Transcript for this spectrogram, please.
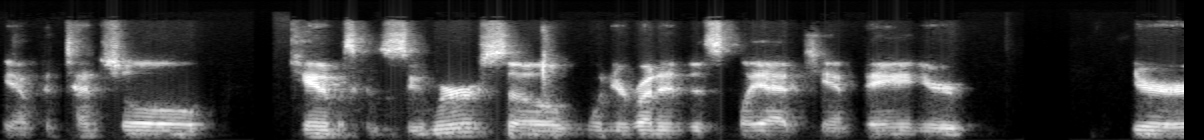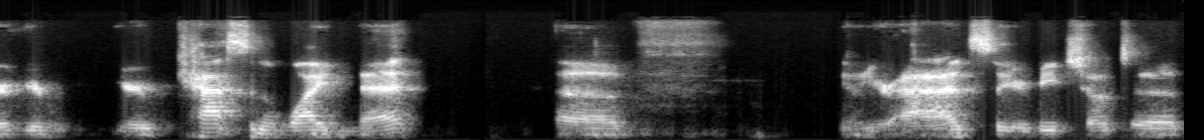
you know potential cannabis consumer. So when you're running a display ad campaign, you're you're you're you're casting a wide net of you know your ads. So you're being shown to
